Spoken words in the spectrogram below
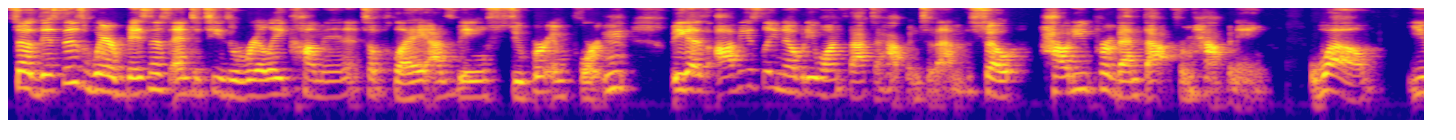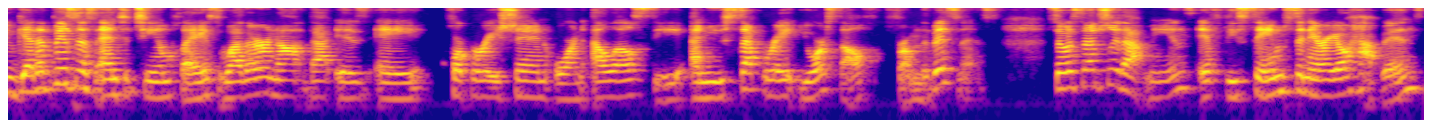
So this is where business entities really come in to play as being super important because obviously nobody wants that to happen to them. So how do you prevent that from happening? Well, you get a business entity in place, whether or not that is a corporation or an LLC, and you separate yourself from the business. So essentially, that means if the same scenario happens,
